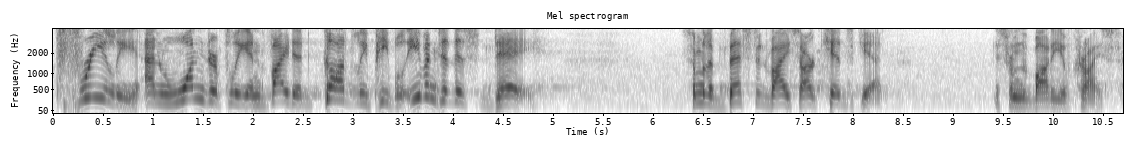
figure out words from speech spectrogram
freely and wonderfully invited godly people, even to this day. Some of the best advice our kids get is from the body of Christ.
